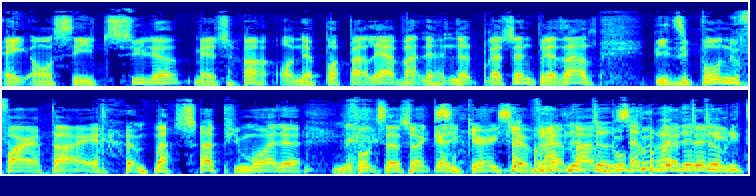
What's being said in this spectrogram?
hey, on s'est tu là, mais genre, on n'a pas parlé avant notre prochaine présence. Puis il dit, pour nous faire taire, Marchand puis moi, là, il faut que ce soit quelqu'un qui a vraiment beaucoup d'autorité.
